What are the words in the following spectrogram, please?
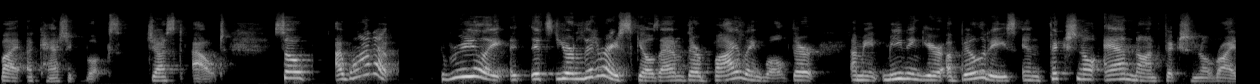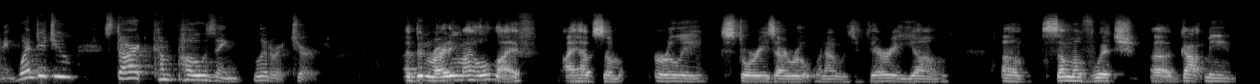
by Akashic Books, just out. So I want to really, it's your literary skills, Adam. They're bilingual. They're I mean, meaning your abilities in fictional and non-fictional writing. When did you start composing literature? I've been writing my whole life. I have some early stories I wrote when I was very young, um, some of which uh, got me.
